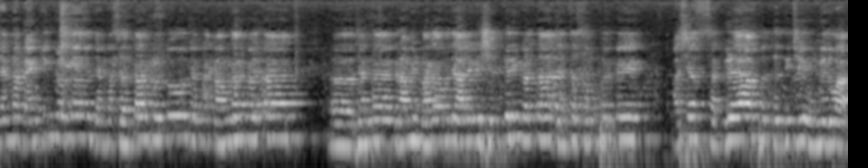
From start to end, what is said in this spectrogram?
ज्यांना बँकिंग कळतं ज्यांना सहकार कळतो ज्यांना कामगार कळतात ज्यांना ग्रामीण भागामध्ये आलेले शेतकरी कळतात ज्यांचा संपर्क आहे अशा सगळ्या पद्धतीचे उमेदवार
